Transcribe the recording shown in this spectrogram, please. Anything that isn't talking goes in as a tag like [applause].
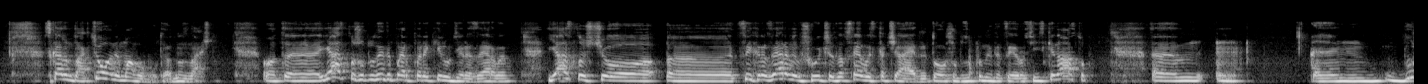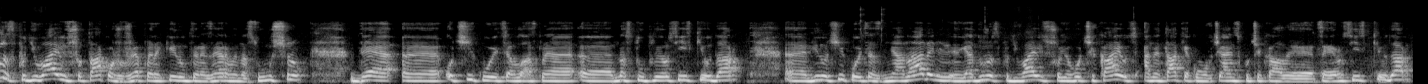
скажімо так, цього не мало бути однозначно. От е, ясно, що туди тепер перекинуті резерви. Ясно, що е, цих резервів швидше за все вистачає для того, щоб зупинити цей російський наступ. Ем, Дуже сподіваюся, що також вже перекинути резерви на Сумщину, де е, очікується власне е, наступний російський удар. Е, він очікується з дня на день. Я дуже сподіваюся, що його чекають, а не так, як у Вовчанську чекали цей російський удар.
